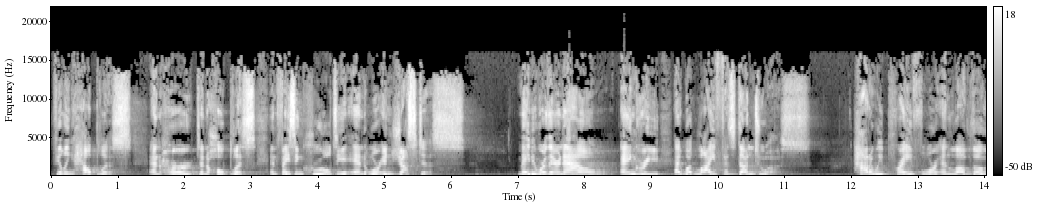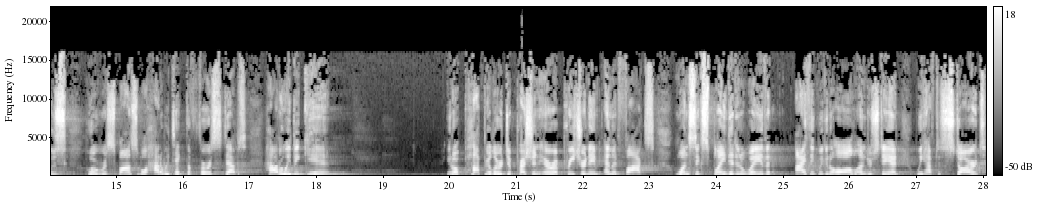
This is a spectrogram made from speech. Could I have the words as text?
feeling helpless and hurt and hopeless and facing cruelty and or injustice. Maybe we're there now, angry at what life has done to us. How do we pray for and love those who are responsible? How do we take the first steps? How do we begin? You know, a popular Depression era preacher named Emmett Fox once explained it in a way that I think we can all understand. We have to start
